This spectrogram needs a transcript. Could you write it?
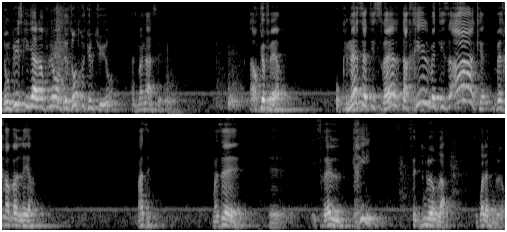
Donc, puisqu'il y a l'influence des autres cultures, Azmana c'est. Alors que faire וכנסת ישראל תכיל ותזעק בחבליה. מה זה? מה זה euh, Israël crie cette douleur-là C'est quoi la douleur?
